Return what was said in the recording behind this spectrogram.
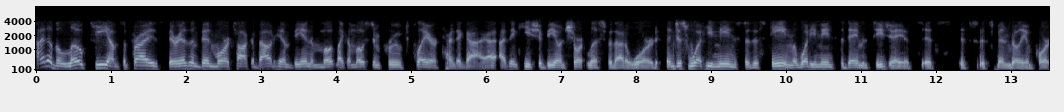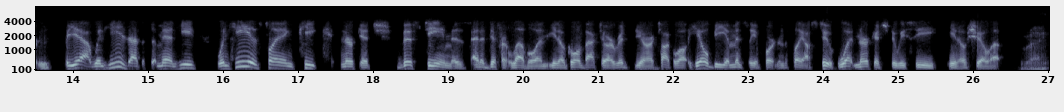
Kind of a low key. I'm surprised there hasn't been more talk about him being a mo- like a most improved player kind of guy. I, I think he should be on short list for that award. And just what he means to this team and what he means to Damon CJ, it's it's it's it's been really important. But yeah, when he's at the man, he when he is playing peak Nurkic, this team is at a different level. And you know, going back to our you know our talk about, he'll be immensely important in the playoffs too. What Nurkic do we see you know show up? Right.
